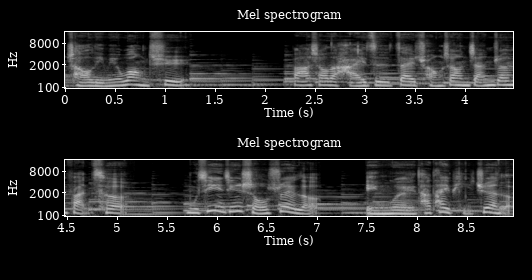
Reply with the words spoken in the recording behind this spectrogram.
朝里面望去，发烧的孩子在床上辗转反侧，母亲已经熟睡了，因为她太疲倦了。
